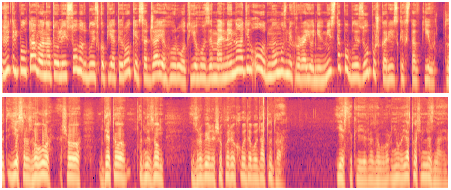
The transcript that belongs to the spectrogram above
Житель Полтави Анатолій Солод близько п'яти років саджає город. Його земельний наділ у одному з мікрорайонів міста поблизу Пушкарівських ставків. Тут є розговор, що де-то під низом зробили, що переходить вода туди. Є такий розговор. Ну, я точно не знаю.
